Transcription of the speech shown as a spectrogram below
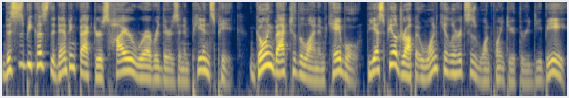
This is because the damping factor is higher wherever there is an impedance peak. Going back to the Linum cable, the SPL drop at 1 kHz is 1.23 dB,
